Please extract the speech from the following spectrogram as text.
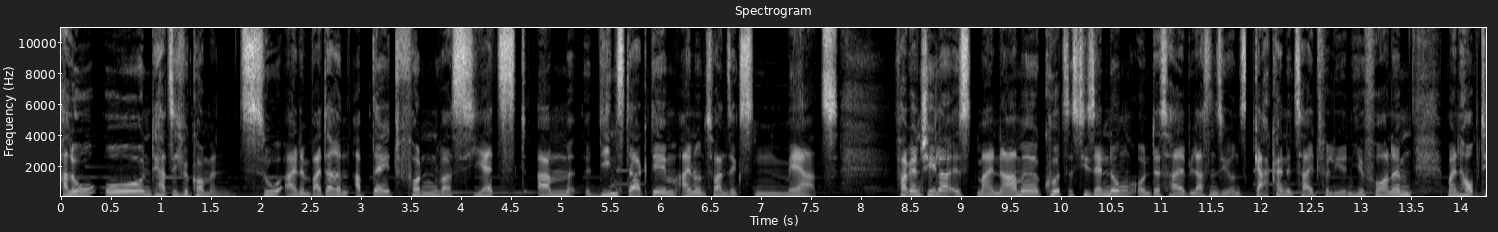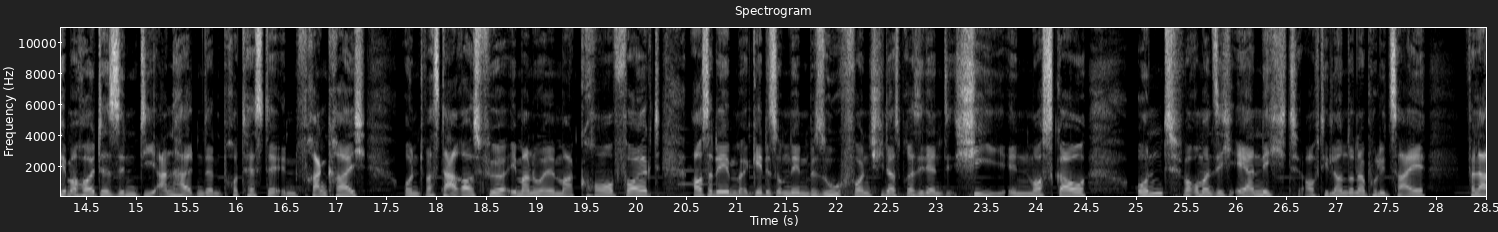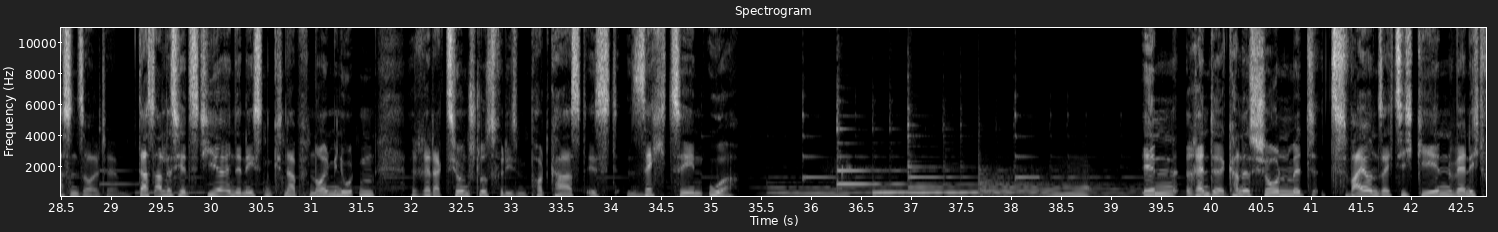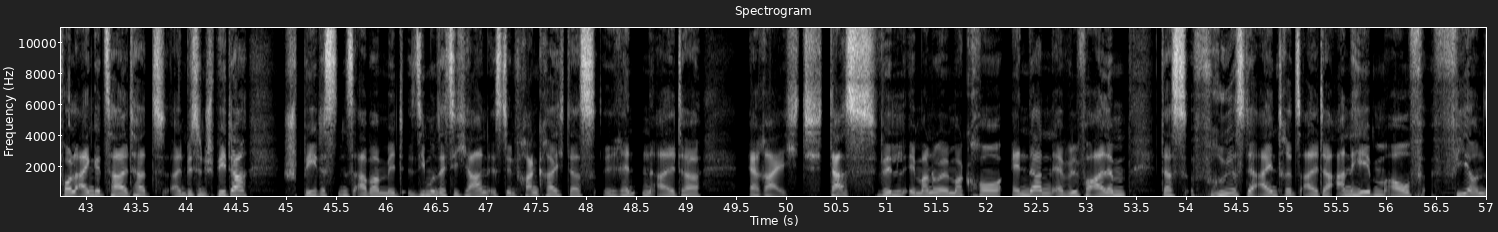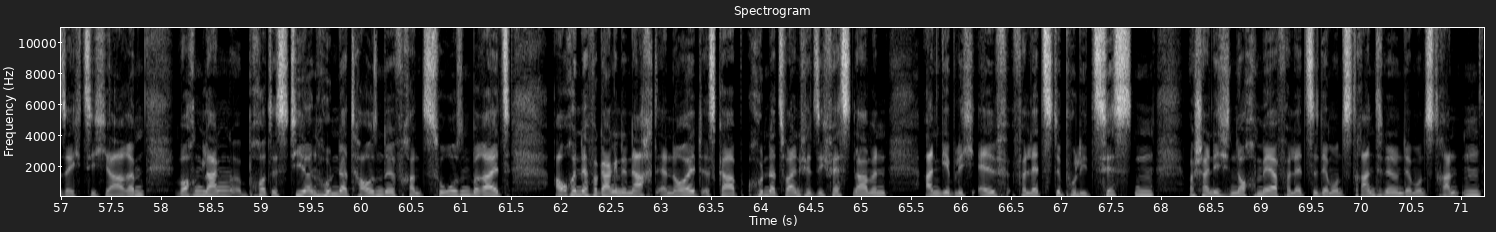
Hallo und herzlich willkommen zu einem weiteren Update von Was jetzt am Dienstag, dem 21. März. Fabian Scheler ist mein Name, kurz ist die Sendung und deshalb lassen Sie uns gar keine Zeit verlieren hier vorne. Mein Hauptthema heute sind die anhaltenden Proteste in Frankreich und was daraus für Emmanuel Macron folgt. Außerdem geht es um den Besuch von Chinas Präsident Xi in Moskau und warum man sich eher nicht auf die Londoner Polizei verlassen sollte. Das alles jetzt hier in den nächsten knapp neun Minuten. Redaktionsschluss für diesen Podcast ist 16 Uhr. Rente kann es schon mit 62 gehen. Wer nicht voll eingezahlt hat, ein bisschen später. Spätestens aber mit 67 Jahren ist in Frankreich das Rentenalter erreicht. Das will Emmanuel Macron ändern. Er will vor allem das früheste Eintrittsalter anheben auf 64 Jahre. Wochenlang protestieren Hunderttausende Franzosen bereits, auch in der vergangenen Nacht erneut. Es gab 142 Festnahmen, angeblich elf verletzte Polizisten, wahrscheinlich noch mehr verletzte Demonstrantinnen und Demonstranten.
